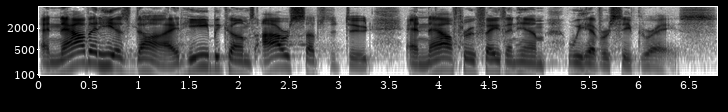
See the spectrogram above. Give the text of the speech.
And now that he has died, he becomes our substitute. And now through faith in him, we have received grace.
